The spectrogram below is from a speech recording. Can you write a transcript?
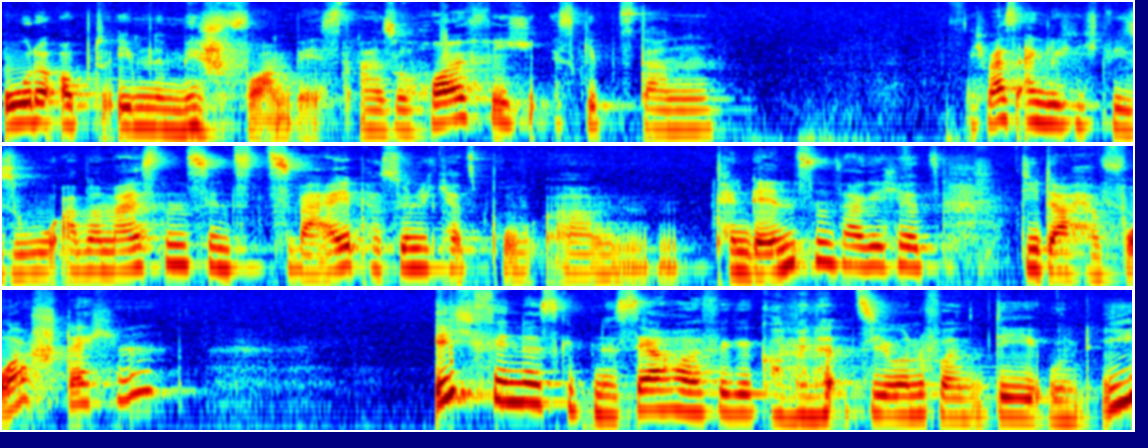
oder ob du eben eine Mischform bist. Also häufig es gibt dann, ich weiß eigentlich nicht wieso, aber meistens sind es zwei Persönlichkeitstendenzen, ähm, sage ich jetzt, die da hervorstechen. Ich finde, es gibt eine sehr häufige Kombination von D und I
